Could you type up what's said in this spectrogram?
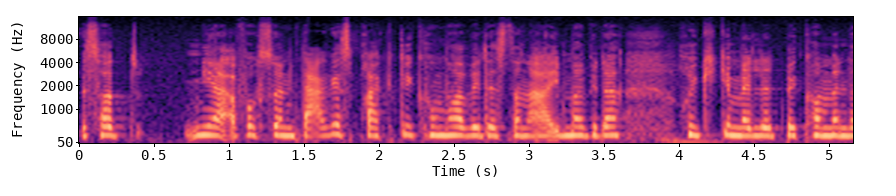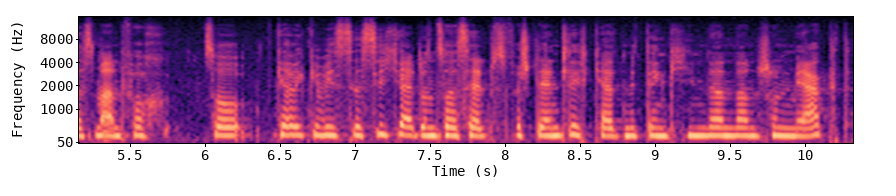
es hat mir einfach so im Tagespraktikum habe ich das dann auch immer wieder rückgemeldet bekommen, dass man einfach so eine gewisse Sicherheit und so eine Selbstverständlichkeit mit den Kindern dann schon merkt.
